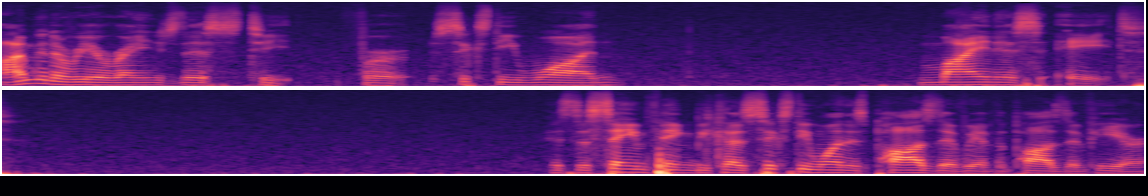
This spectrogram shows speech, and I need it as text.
I'm going to rearrange this to for 61 minus 8. It's the same thing because 61 is positive. We have the positive here.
